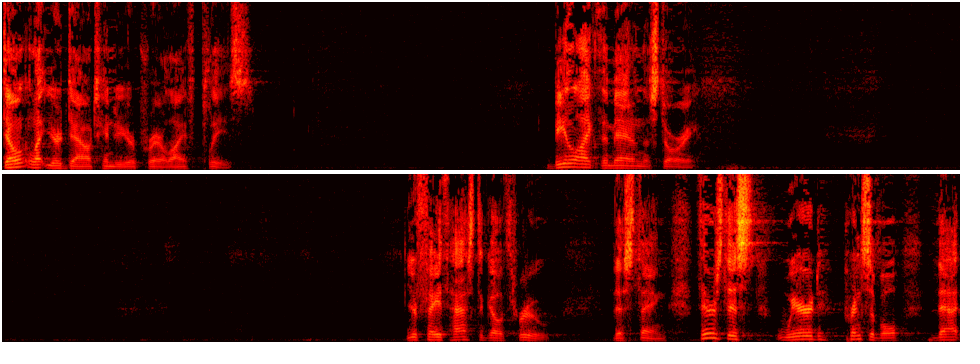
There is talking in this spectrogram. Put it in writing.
Don't let your doubt hinder your prayer life, please. Be like the man in the story. Your faith has to go through this thing. There's this weird principle that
